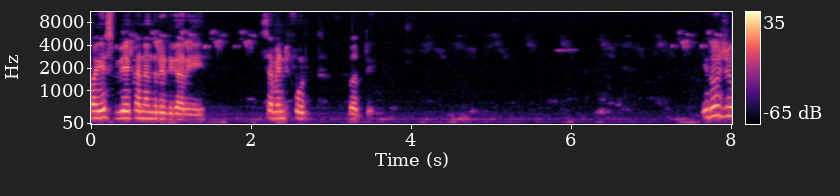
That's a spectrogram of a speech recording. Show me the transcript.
వైఎస్ వివేకానంద రెడ్డి గారి సెవెంటీ ఫోర్త్ బర్త్డే. ఈరోజు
